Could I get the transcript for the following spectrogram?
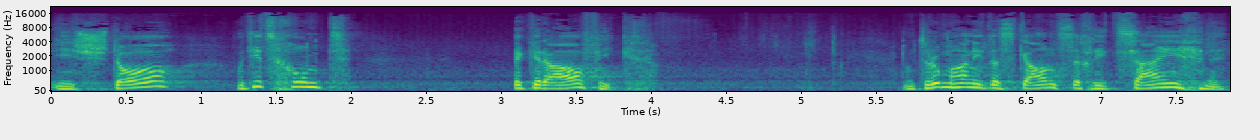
ist da und jetzt kommt eine Grafik. Und darum habe ich das Ganze ein bisschen gezeichnet.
